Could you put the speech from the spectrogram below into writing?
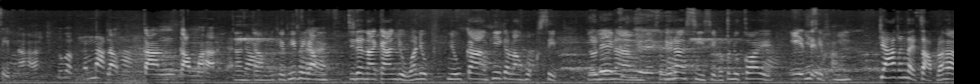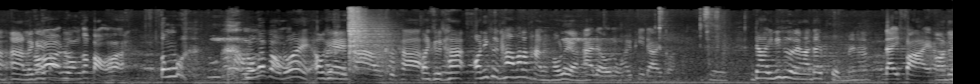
20 นะคะคือแบบน้ำหนักแล้วค่ะ การกำอะค่ะ การกำโอเคพี่พยายามใช่จินตนาการอยู่ว่านิ้วนิ้วกลางพี่กำลัง 60 แล้วนิ้วนางเลขขึ้นเลยใช่ไหมนิ้วนาง 40 แล้วก็นิ้วก้อย 20ค่ะอืมยากตั้งแต่จับแล้วค่ะอ่าแล้วแล้วไงก็ต่อคะล้วงกระเป๋าค่ะ ต้องล้วงกระเป๋าด้วยโอเคมันคือท่ามันคือท่ามันคือท่าอ๋อนี่คือท่ามาตรฐานของเขาเลยเหรอะอะคะเดี๋ยวหนูให้พี่ได้ก่อน โอเค ไดนี่คืออะไรคะไดผมไหมคะได้ไฟล์อ๋อค่ะได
